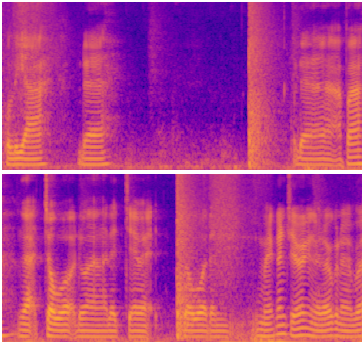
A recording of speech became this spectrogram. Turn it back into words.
kuliah udah udah apa nggak cowok doang ada cewek cowok dan mereka kan cewek nggak tahu kenapa.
